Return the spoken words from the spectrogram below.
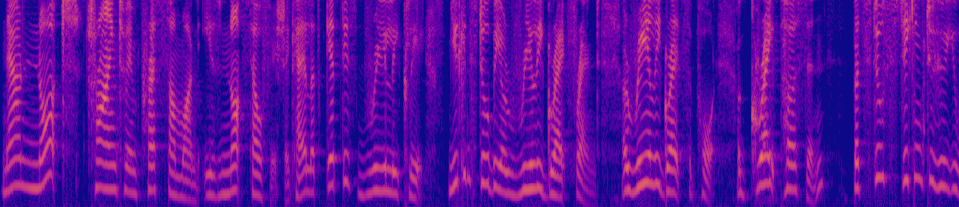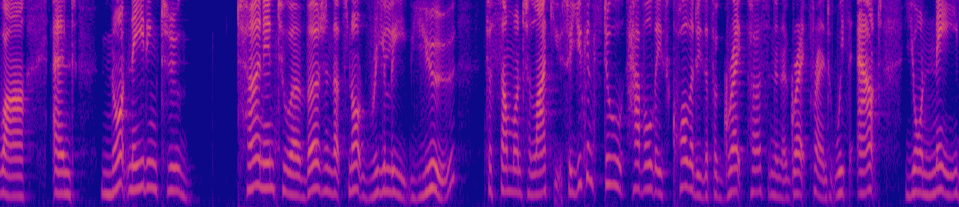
Now, not trying to impress someone is not selfish, okay? Let's get this really clear. You can still be a really great friend, a really great support, a great person, but still sticking to who you are and not needing to turn into a version that's not really you for someone to like you. So you can still have all these qualities of a great person and a great friend without your need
